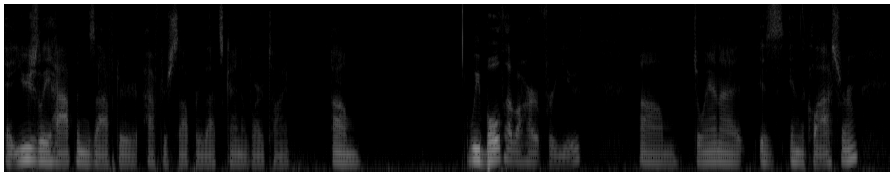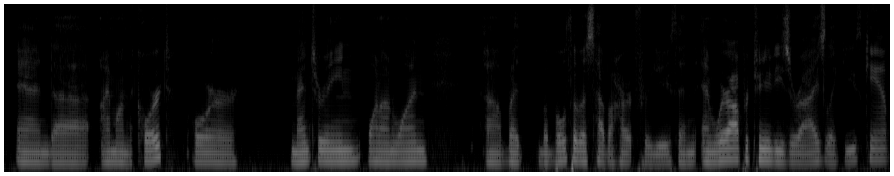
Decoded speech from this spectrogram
it usually happens after after supper. That's kind of our time. Um, we both have a heart for youth. Um, Joanna is in the classroom, and uh, I'm on the court or mentoring one on one. But but both of us have a heart for youth, and, and where opportunities arise, like youth camp,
